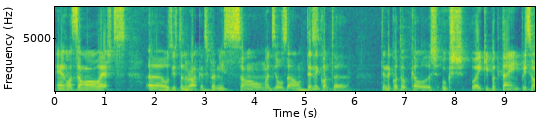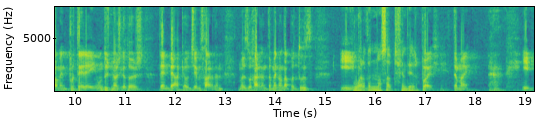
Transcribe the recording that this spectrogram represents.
Em relação ao Oeste, uh, os Houston Rockets para mim são uma desilusão, tendo em conta tendo em conta o que, eles, o que a equipa que tem, principalmente por terem um dos melhores jogadores da NBA, que é o James Harden, mas o Harden também não dá para tudo. E, o Harden não sabe defender. Pois, também. e,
